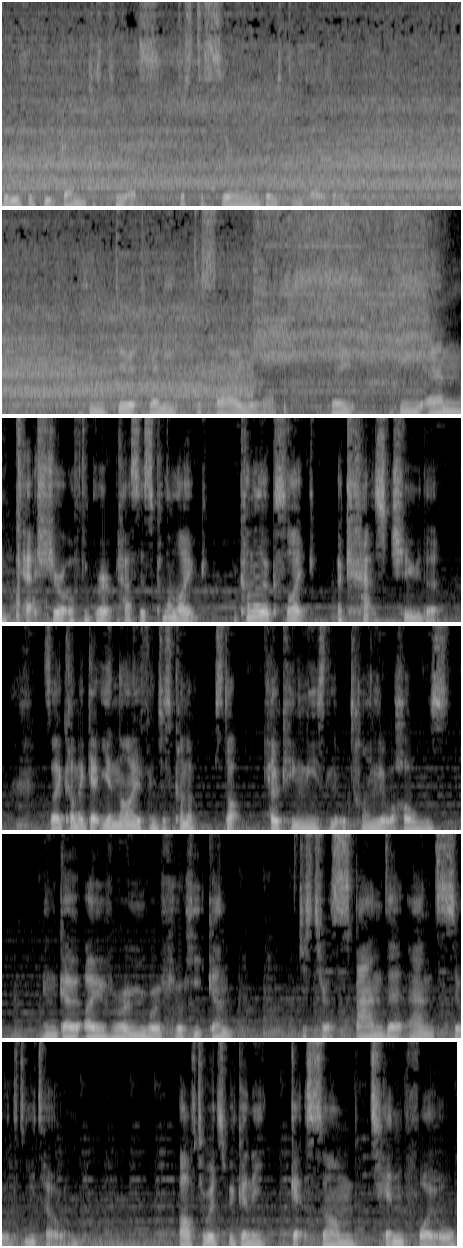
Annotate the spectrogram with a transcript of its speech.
So use the heat gun just to uh, just to seal all those details in. You can do it to any desire you want. So the um, texture of the grip has this kind of like it kind of looks like a cat's chewed it. So kind of get your knife and just kind of start poking these little tiny little holes and go over them with your heat gun just to expand it and seal the detail in. Afterwards we're going to get some tin foil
